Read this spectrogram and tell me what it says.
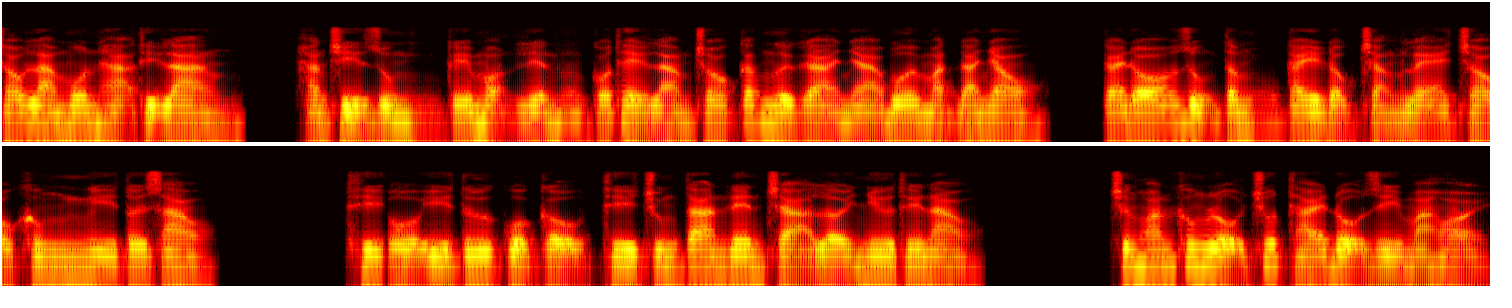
cháu là môn hạ thị lang, hắn chỉ dùng kế mọn liền có thể làm cho các ngươi gà nhà bôi mặt đá nhau, cái đó dụng tâm cay độc chẳng lẽ cháu không nghĩ tới sao? Thì ổ ý tứ của cậu thì chúng ta nên trả lời như thế nào? Trương Hoán không lộ chút thái độ gì mà hỏi.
